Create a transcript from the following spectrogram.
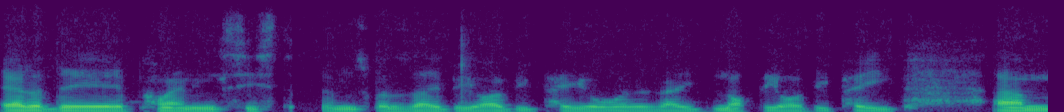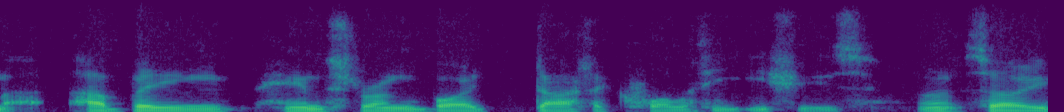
out of their planning systems, whether they be IBP or whether they not be IBP, um, are being hamstrung by data quality issues. Right, so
